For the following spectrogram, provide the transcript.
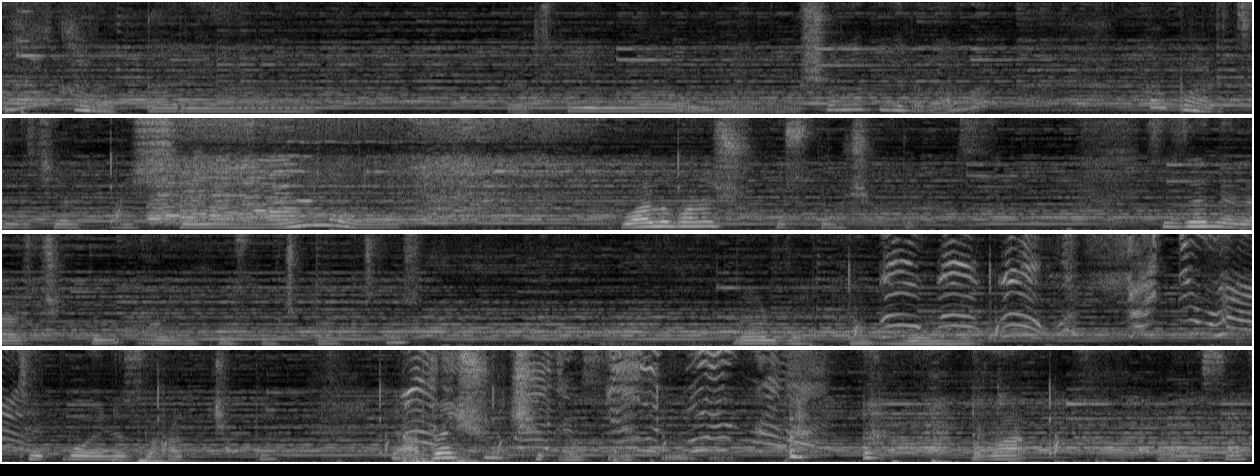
iyi karakter ya. Evet, yıllar oynanmış olabilirim ama abartılacak bir şey yok. Bu arada bana şu kostüm çıktı. Size neler çıktı? Hangi kostüm çıktı arkadaşlar? Nerede? Ha. Tek boynuzlu at çıktı. Ya ben şunu çıkmasını istiyordum. Ama maalesef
